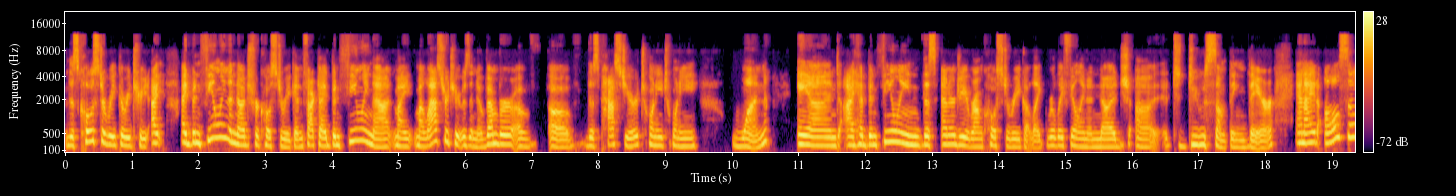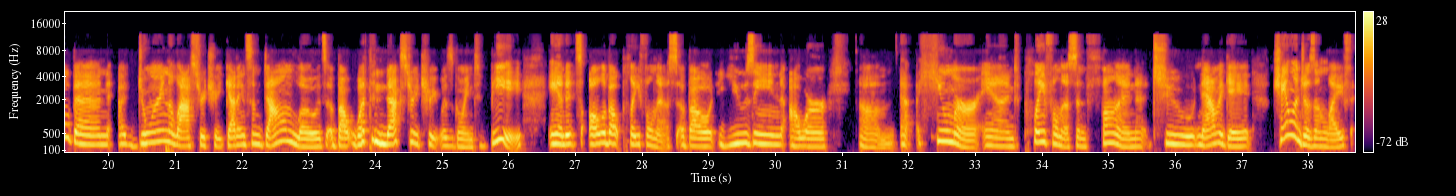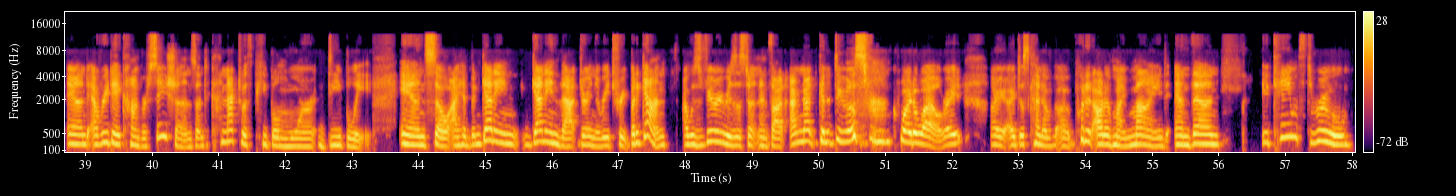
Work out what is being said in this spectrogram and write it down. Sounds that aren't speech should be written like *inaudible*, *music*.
this Costa Rica retreat. I I'd been feeling the nudge for Costa Rica. In fact, I'd been feeling that my my last retreat was in November of of this past year, 2021, and I had been feeling this energy around Costa Rica, like really feeling a nudge uh, to do something there. And I had also been uh, during the last retreat getting some downloads about what the *laughs* next retreat was going to be. And it's all about playfulness, about using our um, humor and playfulness and fun to navigate challenges in life and everyday conversations and to connect with people more deeply. And so i had been getting getting that during the retreat but again i was very resistant and thought i'm not going to do this *laughs* for quite a while right? I, I just kind of uh, put it out of my mind. And then it came through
